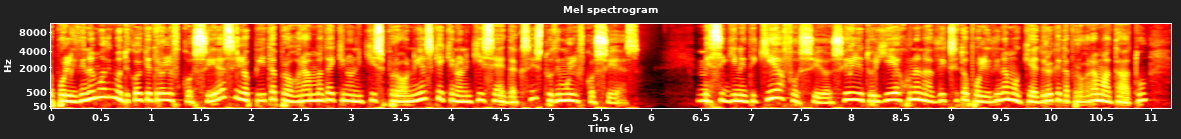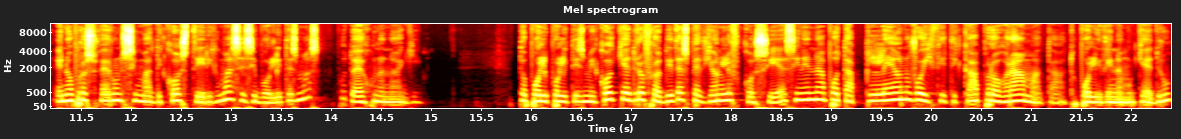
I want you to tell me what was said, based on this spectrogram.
Το Πολυδύναμο Δημοτικό Κέντρο Λευκοσίας υλοποιεί τα προγράμματα κοινωνικής πρόνοιας και κοινωνικής ένταξης του Δήμου Λευκοσίας. Με συγκινητική αφοσίωση, οι λειτουργοί έχουν αναδείξει το Πολυδύναμο Κέντρο και τα προγράμματά του, ενώ προσφέρουν σημαντικό στήριγμα σε συμπολίτες μας που το έχουν ανάγκη. Το Πολυπολιτισμικό Κέντρο Φροντίδας Παιδιών Λευκοσίας είναι ένα από τα πλέον βοηθητικά προγράμματα του Πολυδύναμου Κέντρου,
